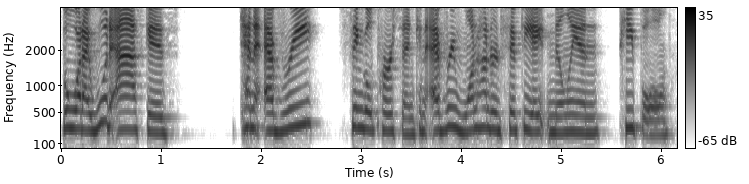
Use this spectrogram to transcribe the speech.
But what I would ask is, can every single person, can every 158 million people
